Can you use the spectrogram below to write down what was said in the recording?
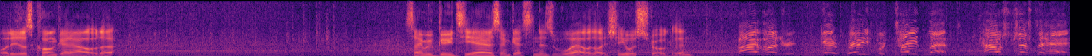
Or they just can't get out of it. Same with Gutierrez, I'm guessing as well. Like she was struggling. 500. Get ready for tight left. House just ahead.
